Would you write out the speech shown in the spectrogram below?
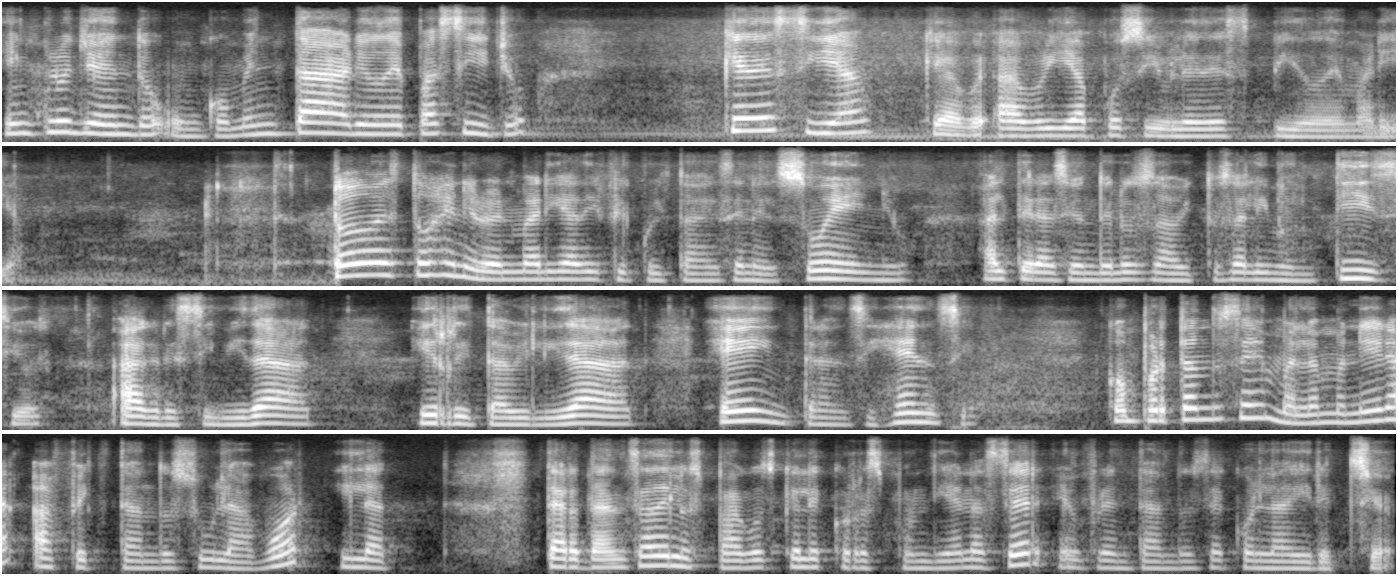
incluyendo un comentario de pasillo que decía que habría posible despido de María. Todo esto generó en María dificultades en el sueño, alteración de los hábitos alimenticios, agresividad, irritabilidad e intransigencia, comportándose de mala manera, afectando su labor y la tardanza de los pagos que le correspondían hacer, enfrentándose con la dirección.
